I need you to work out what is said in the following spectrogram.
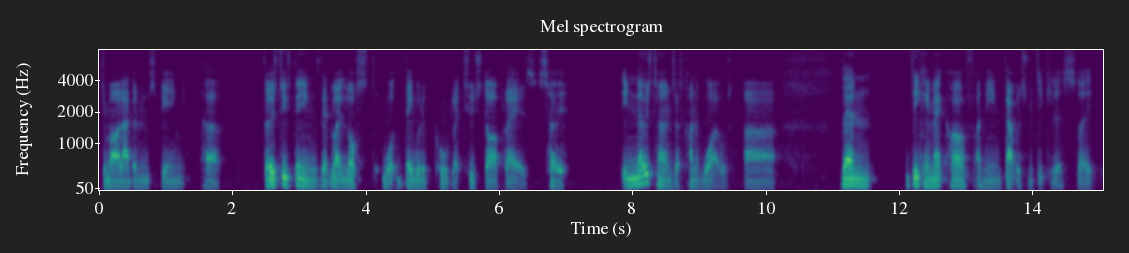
Jamal Adams being hurt those two things they've like lost what they would have called like two star players. So in those terms that's kind of wild. Uh then dk metcalf i mean that was ridiculous. Like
